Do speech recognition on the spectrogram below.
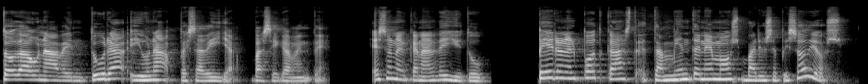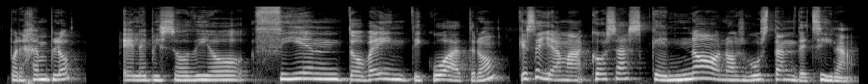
toda una aventura y una pesadilla, básicamente. Eso en el canal de YouTube. Pero en el podcast también tenemos varios episodios. Por ejemplo, el episodio 124, que se llama Cosas que no nos gustan de China.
